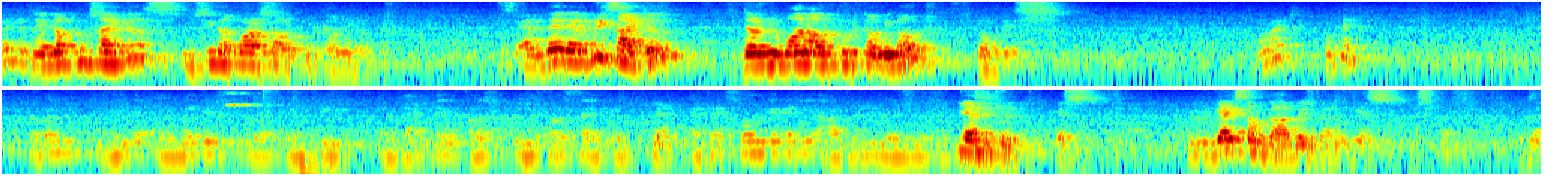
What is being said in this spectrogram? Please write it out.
Right? At the end of two cycles, you see the first output coming out. And then every cycle, there will be one output coming out from this. Alright? Okay. So when, when the L1 is uh, empty, and that time first, in the first cycle, Yeah. fx won't get any arbitrary value. Yes, it will. Yes. You will get some garbage value. Yes. Exactly.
